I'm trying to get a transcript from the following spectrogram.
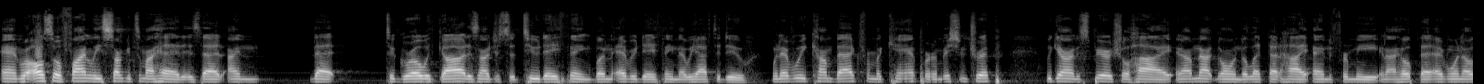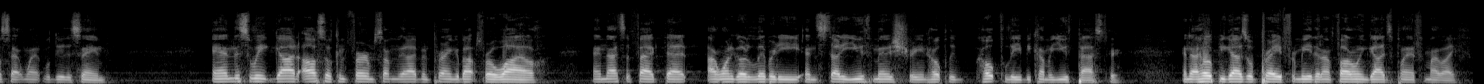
And what also finally sunk into my head is that I'm that to grow with God is not just a two day thing, but an everyday thing that we have to do. Whenever we come back from a camp or a mission trip, we get on a spiritual high, and I'm not going to let that high end for me, and I hope that everyone else that went will do the same. And this week, God also confirmed something that I've been praying about for a while, and that's the fact that I want to go to Liberty and study youth ministry and hopefully, hopefully become a youth pastor. And I hope you guys will pray for me that I'm following God's plan for my life.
